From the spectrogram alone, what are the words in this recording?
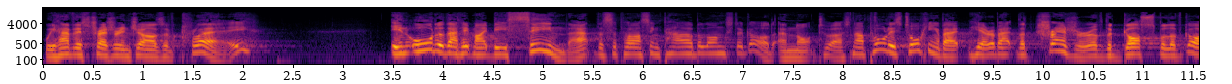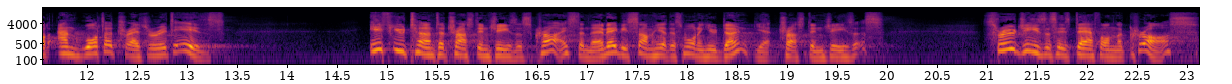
We have this treasure in jars of clay in order that it might be seen that the surpassing power belongs to God and not to us. Now, Paul is talking about here about the treasure of the gospel of God and what a treasure it is. If you turn to trust in Jesus Christ, and there may be some here this morning who don't yet trust in Jesus, through Jesus' death on the cross,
